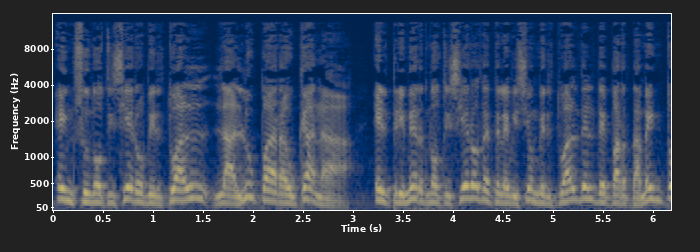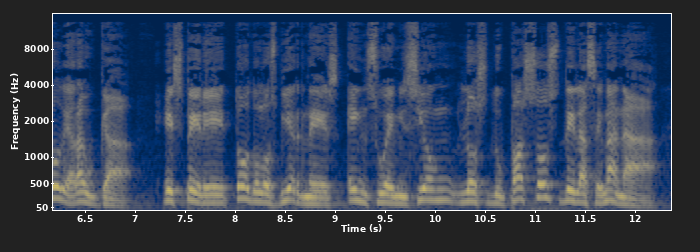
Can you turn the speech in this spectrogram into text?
en su noticiero virtual La Lupa Araucana, el primer noticiero de televisión virtual del departamento de Arauca. Espere todos los viernes en su emisión Los Lupazos de la Semana.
